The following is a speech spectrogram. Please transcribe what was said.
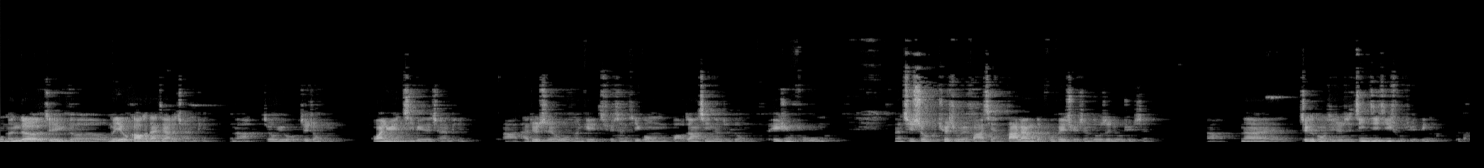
我们的这个，我们有高客单价的产品，啊，就有这种万元级别的产品，啊，它就是我们给学生提供保障性的这种培训服务嘛。那其实确实会发现，大量的付费学生都是留学生，啊，那这个东西就是经济基础决定了，对吧？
